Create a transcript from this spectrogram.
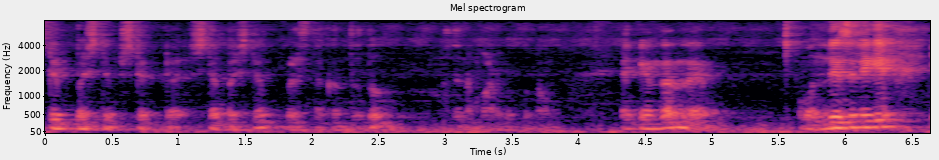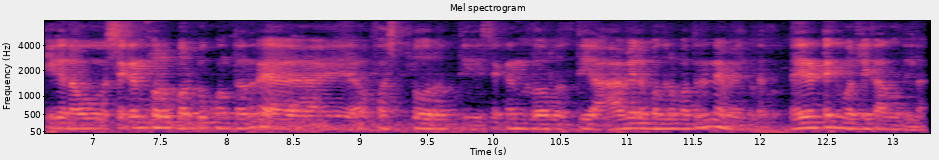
step by step step step by step ಬೆಳೆಸ್ತಕ್ಕಂಥದ್ದು ಅದನ್ನು ಮಾಡಬೇಕು ನಾವು. ಯಾಕೆಂತಂದರೆ ಒಂದೇ ಸಲಿಗೆ ಈಗ ನಾವು ಸೆಕೆಂಡ್ ಫ್ಲೋರ್ ಬರಬೇಕು ಅಂತಂದರೆ ಫಸ್ಟ್ ಫ್ಲೋರ್ ಹತ್ತಿ ಸೆಕೆಂಡ್ ಫ್ಲೋರ್ ಹತ್ತಿ, ಆಮೇಲೆ ಬಂದರೆ ಮಾತ್ರ ಮೇಲ್ಗಡೆ ಡೈರೆಕ್ಟಾಗಿ ಬರಲಿಕ್ಕೆ ಆಗೋದಿಲ್ಲ.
